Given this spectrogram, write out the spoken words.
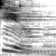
你。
